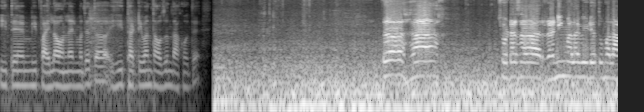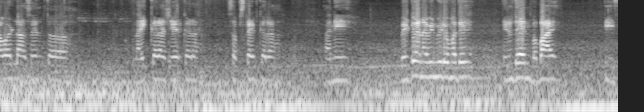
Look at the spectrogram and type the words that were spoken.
इथे मी पाहिलं ऑनलाईनमध्ये तर ही थर्टी वन थाउजंड दाखवते. तर हा छोटासा रनिंगवाला व्हिडिओ तुम्हाला आवडला असेल तर लाईक करा शेअर करा सबस्क्राईब करा. आणि भेटूया नवीन व्हिडिओमध्ये टिल देन बाय पीस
